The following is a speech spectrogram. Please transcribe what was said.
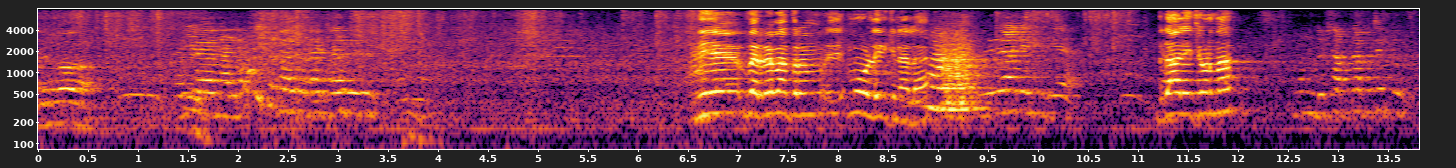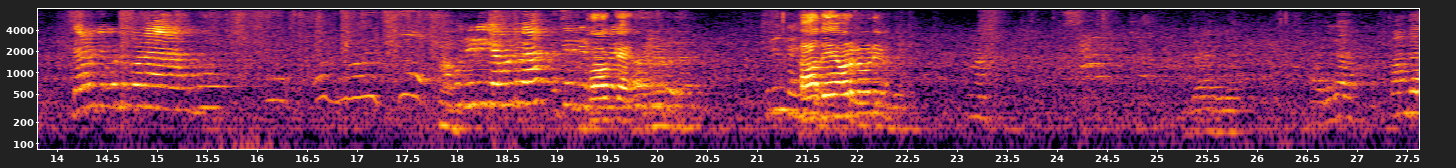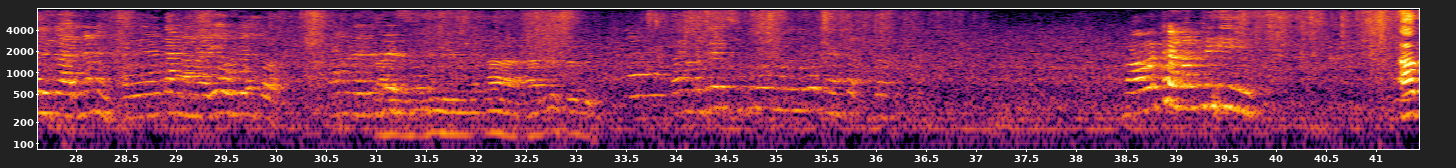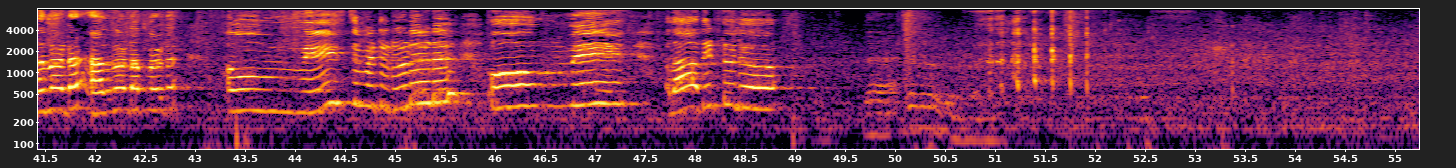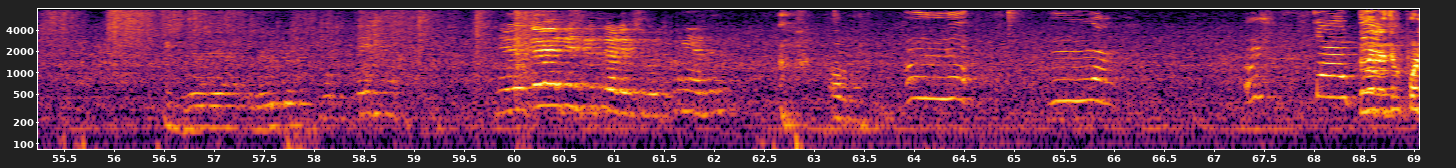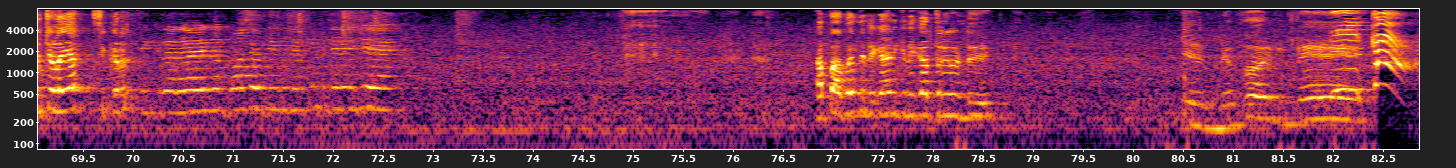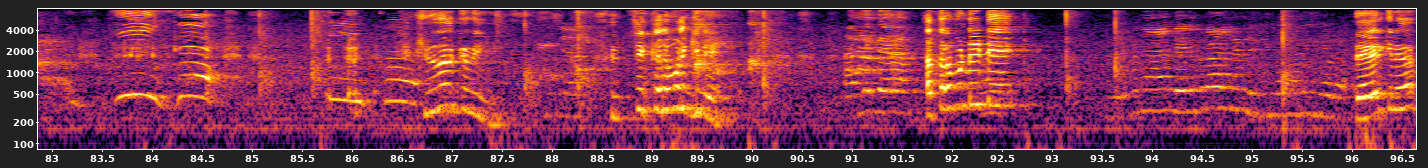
നീ വെറുതെ മാത്രം മുകളിൽ ഇരിക്കണല്ല ഇത് ആലോചിച്ചു കൊണ്ടുപോവാ ഓക്കെ. അതെ അവരുടെ കൂടി. പന്തലുകാരനാണ് അതിന് കണ്ണമാരി അവിടെ നമ്മുടെ ഡ്രസ് നമ്മുടെ ഡ്രസ് അപ്പോട്ട് ഓമ്മേ ഓമ്മേ അതാ അതിട്ടൂലോ അപ്പൊ അപ്പൊ കാണിക്കണ കത്രയുണ്ട് എന്നെ പൊന്നെ ഇത് പൊളിക്കിന് നീ. സ്റ്റിക്കർ പൊളിക്കില്ലേ? എത്ര മുണ്ട് കിട്ടി? ദേരിക്കണോ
